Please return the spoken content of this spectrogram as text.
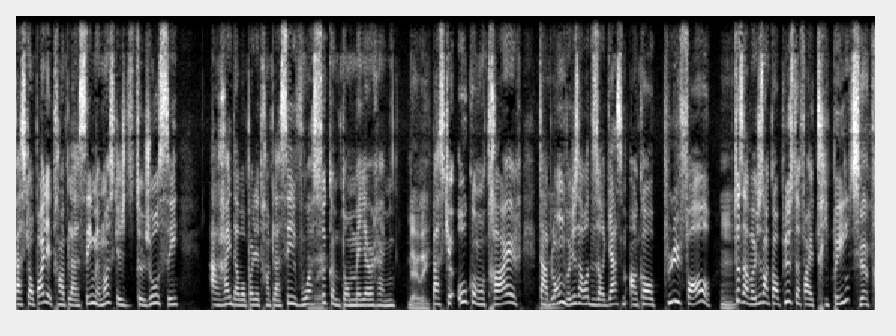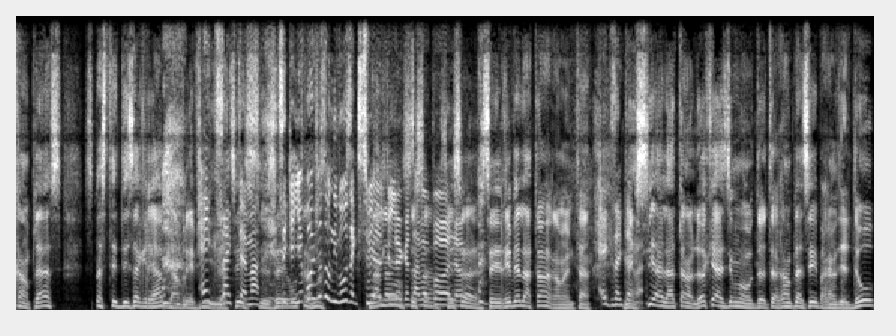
parce qu'ils ont peur d'être remplacés. Mais moi, ce que je dis toujours, c'est arrête d'avoir peur d'être remplacé, vois ça Ouais. comme ton meilleur ami. Ben oui. Parce que au contraire, ta blonde va juste avoir des orgasmes encore plus forts. Toi, ça va juste encore plus te faire triper. Si elle te remplace, c'est parce que t'es désagréable dans la vraie vie. Exactement. C'est qu'il n'y a pas juste au niveau sexuel Non, non, là, que c'est ça va pas. C'est ça. Révélateur en même temps. Exactement. Mais si elle attend l'occasion de te remplacer par un dildo,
